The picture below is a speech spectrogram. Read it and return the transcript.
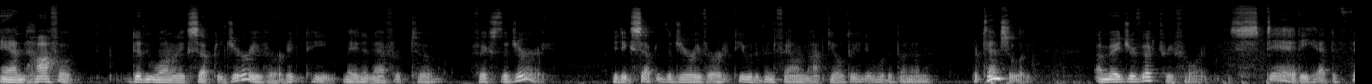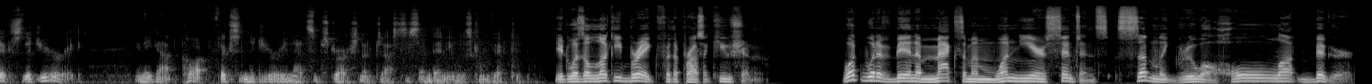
And Hoffa didn't want to accept a jury verdict. He made an effort to fix the jury. If he'd accepted the jury verdict, he would have been found not guilty, and it would have been a, potentially a major victory for him. Instead, he had to fix the jury. And he got caught fixing the jury, and that's obstruction of justice, and then he was convicted. It was a lucky break for the prosecution. What would have been a maximum one year sentence suddenly grew a whole lot bigger.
